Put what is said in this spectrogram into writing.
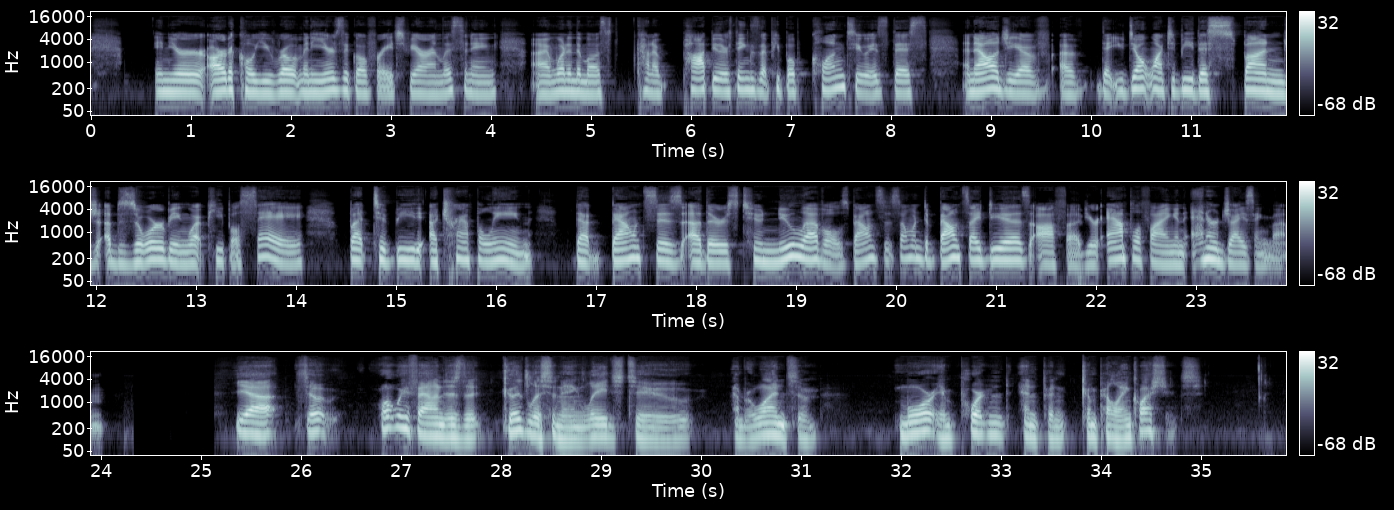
In your article you wrote many years ago for HBR on listening, uh, one of the most kind of popular things that people clung to is this analogy of, of that you don't want to be this sponge absorbing what people say, but to be a trampoline that bounces others to new levels, bounces someone to bounce ideas off of. You're amplifying and energizing them. Yeah. So, what we found is that good listening leads to number one, some more important and p- compelling questions.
